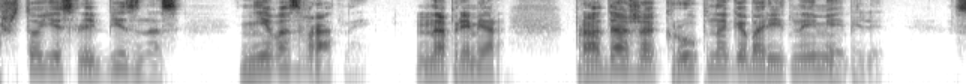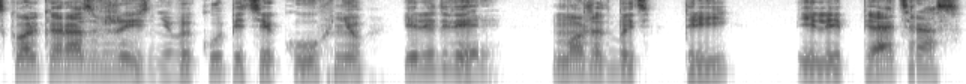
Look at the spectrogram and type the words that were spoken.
что если бизнес невозвратный? Например, продажа крупногабаритной мебели. Сколько раз в жизни вы купите кухню или двери? Может быть, три или пять раз?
